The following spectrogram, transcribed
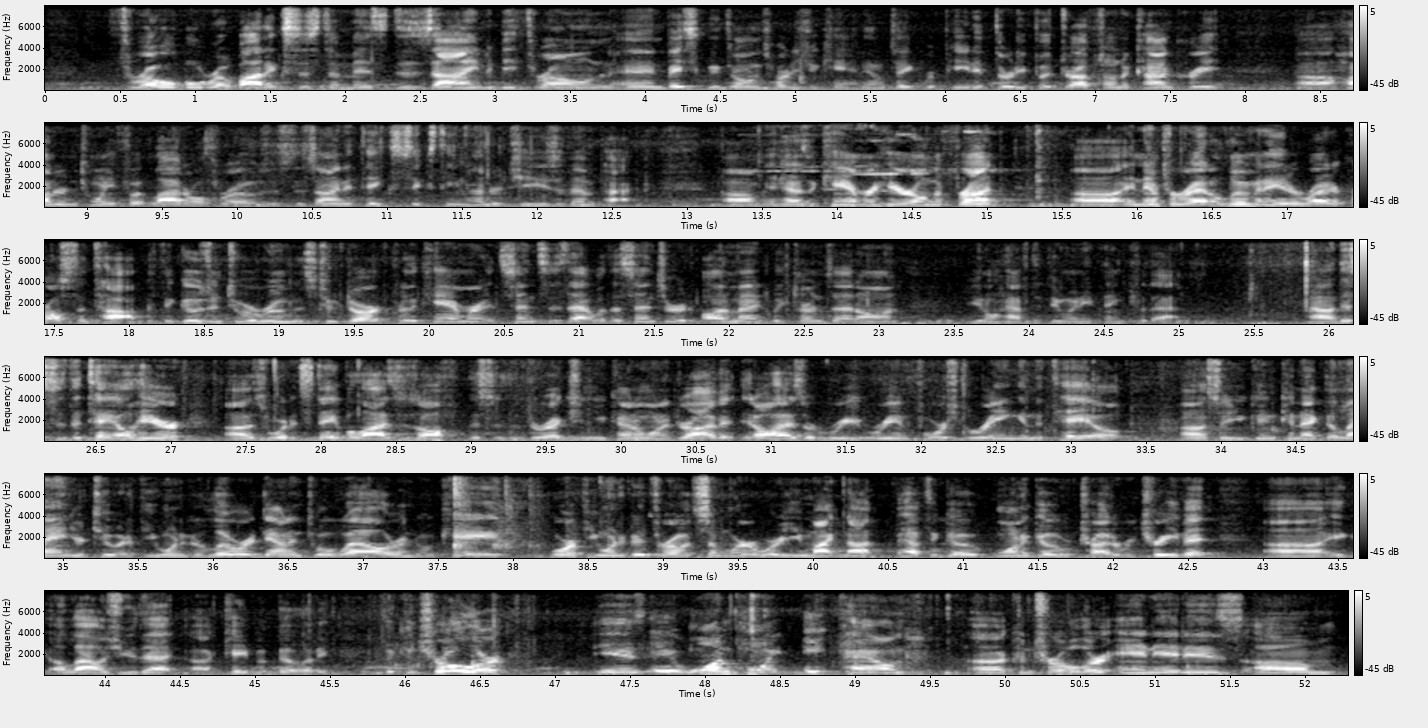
throwable robotic system. It's designed to be thrown and basically thrown as hard as you can. It'll take repeated 30 foot drops on the concrete, uh, 120 foot lateral throws. It's designed to take 1600 G's of impact. Um, it has a camera here on the front, uh, an infrared illuminator right across the top. If it goes into a room that's too dark for the camera, it senses that with a sensor, it automatically turns that on. You don't have to do anything for that. Uh, this is the tail here. Uh, this is what it stabilizes off. This is the direction you kind of want to drive it. It all has a re reinforced ring in the tail uh, so you can connect a lanyard to it if you wanted to lower it down into a well or into a cave or if you wanted to throw it somewhere where you might not have to go want to go try to retrieve it. Uh, it allows you that uh, capability. The controller is a 1.8 pound uh, controller and it is um,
